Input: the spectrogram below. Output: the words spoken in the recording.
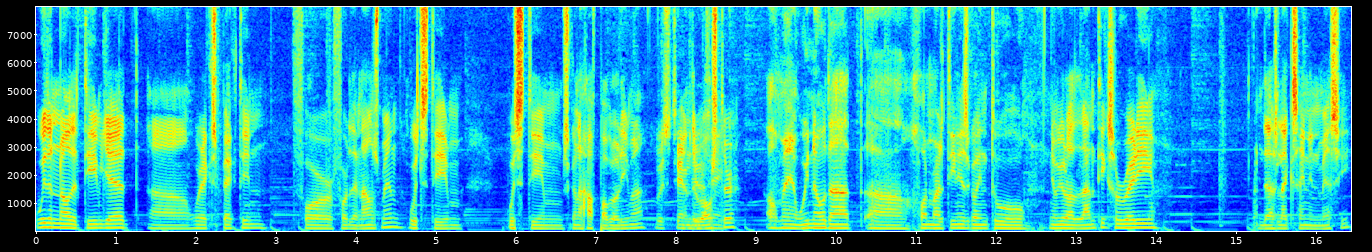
We don't know the team yet. Uh, we're expecting for for the announcement which team which team is gonna have Pablo Lima Which team in the roster. Oh man, we know that uh, Juan Martin is going to New York Atlantics already. That's like signing Messi.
